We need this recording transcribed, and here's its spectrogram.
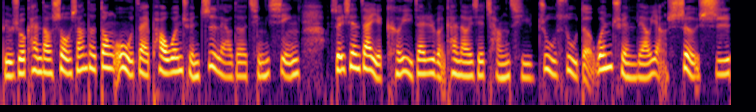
比如说看到受伤的动物在泡温泉治疗的情形。所以现在也可以在日本看到一些长期住宿的温泉疗养设施，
